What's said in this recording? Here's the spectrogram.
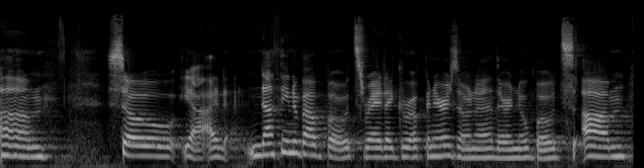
Um, so yeah, I nothing about boats, right? I grew up in Arizona. There are no boats, um,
